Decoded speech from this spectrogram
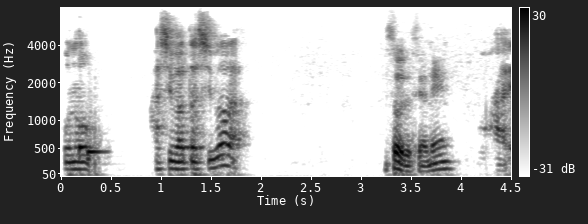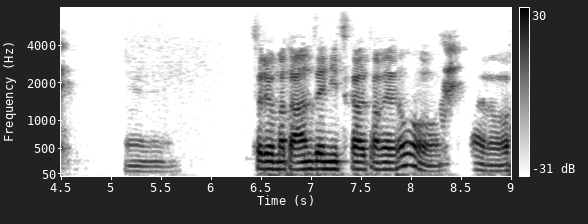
この橋渡しは、そうですよね。はい。えーそれをまた安全に使うための、あの、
